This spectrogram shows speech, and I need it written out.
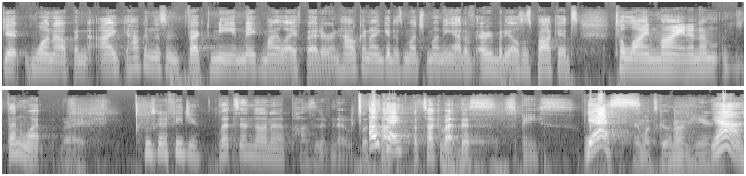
get one up, and I? How can this affect me and make my life better? And how can I get as much money out of everybody else's pockets to line mine? And I'm then what? Right. Who's going to feed you? Let's end on a positive note. Let's Okay. Talk, let's talk about this space Yes. and what's going on here. Yeah,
